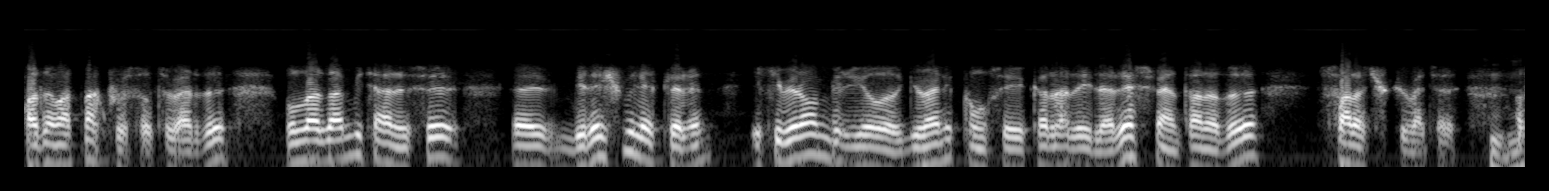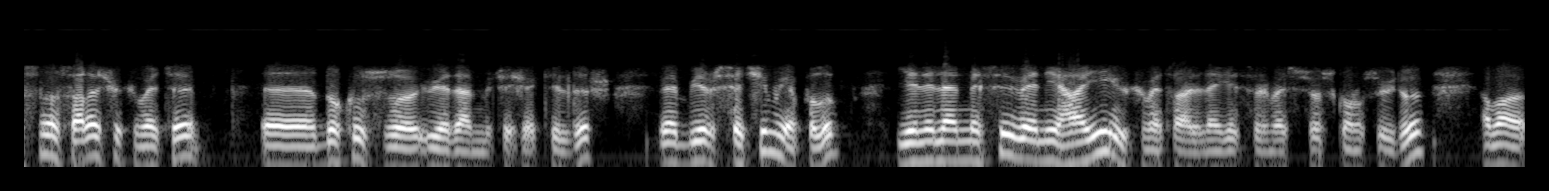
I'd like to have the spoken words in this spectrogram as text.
adım atmak fırsatı verdi. Bunlardan bir tanesi e, Birleşmiş Milletler'in 2011 yılı Güvenlik Konseyi kararıyla resmen tanıdığı Saraç hükümeti. Hı hı. Aslında Saraç hükümeti e, 9 üyeden müteşekkildir ve bir seçim yapılıp yenilenmesi ve nihai hükümet haline getirilmesi söz konusuydu. Ama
